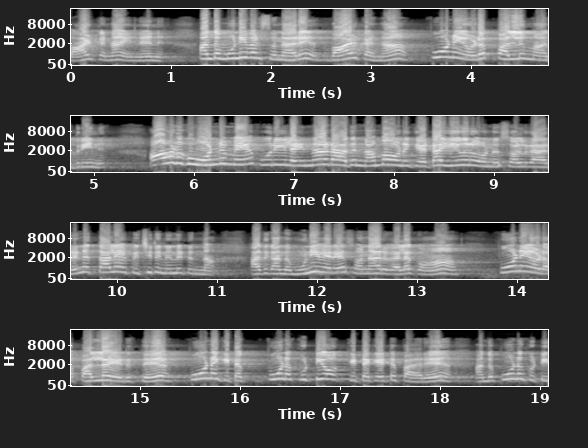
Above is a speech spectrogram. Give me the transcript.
வாழ்க்கைனா என்னன்னு? அந்த முனிவர் சொன்னாரு வாழ்க்கைனா பூனையோட பல்லு மாதிரின்னு. அவனுக்கு ஒண்ணுமே புரியல என்னடா அது? நம்ம ஒண்ணு கேட்டா இவர் ஒண்ணு சொல்றாருன்னு தலையை பிச்சுட்டு நின்றுட்டு இருந்தான். அதுக்கு அந்த முனிவரே சொன்னாரு விளக்கம் பூனையோட பல்லை எடுத்து பூனை கிட்ட பூனை குட்டியோ கிட்ட கேட்டுப்பாரு அந்த பூனைக்குட்டி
